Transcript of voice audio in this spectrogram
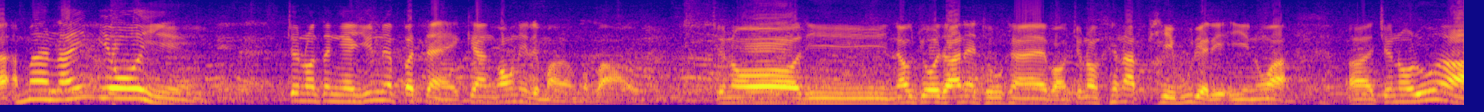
အမှန်တိုင်းပြောရင်ကျွန်တော်တငယ်ချင်းနဲ့ပတ်သက်ရင်ကံကောင်းနေတယ်မှာတော့မပါဘူးကျွန်တော်ဒီနောက်ကျောသားနဲ့ထိုးခံရပါကျွန်တော်ခဏဖြေဘူးတယ်လေအရင်တော့အာကျွန်တော်တို့ကအာ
